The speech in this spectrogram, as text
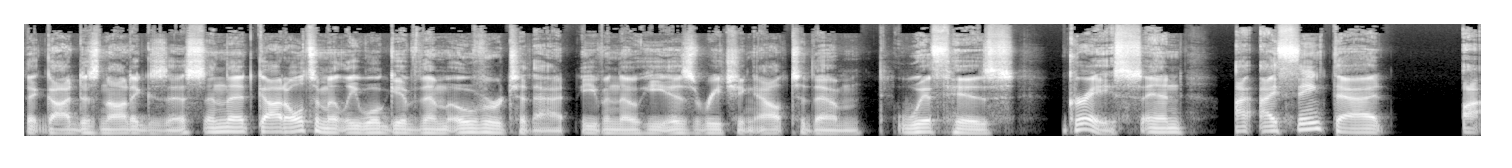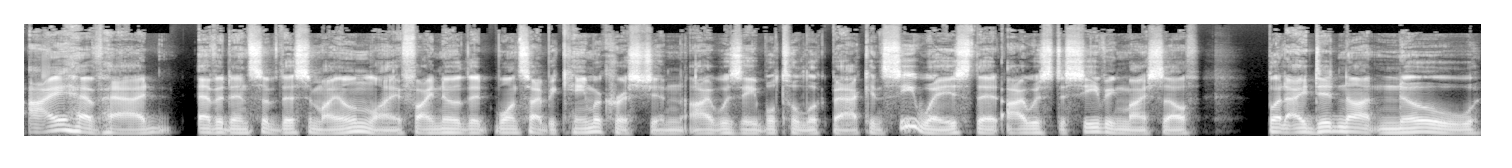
that God does not exist, and that God ultimately will give them over to that, even though He is reaching out to them with His grace. And I, I think that I have had evidence of this in my own life. I know that once I became a Christian, I was able to look back and see ways that I was deceiving myself, but I did not know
